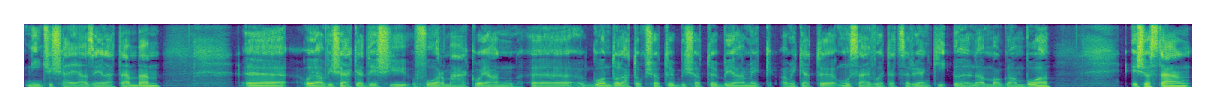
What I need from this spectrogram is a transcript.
nincs is helye az életemben. Ö, olyan viselkedési formák, olyan ö, gondolatok, stb. stb., amik, amiket ö, muszáj volt egyszerűen kiölnöm magamból. És aztán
